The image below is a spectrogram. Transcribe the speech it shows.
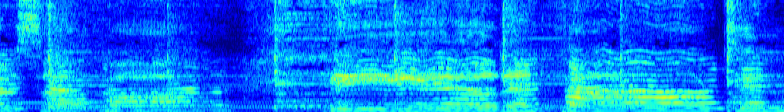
Traverse afar. Field and fountain,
